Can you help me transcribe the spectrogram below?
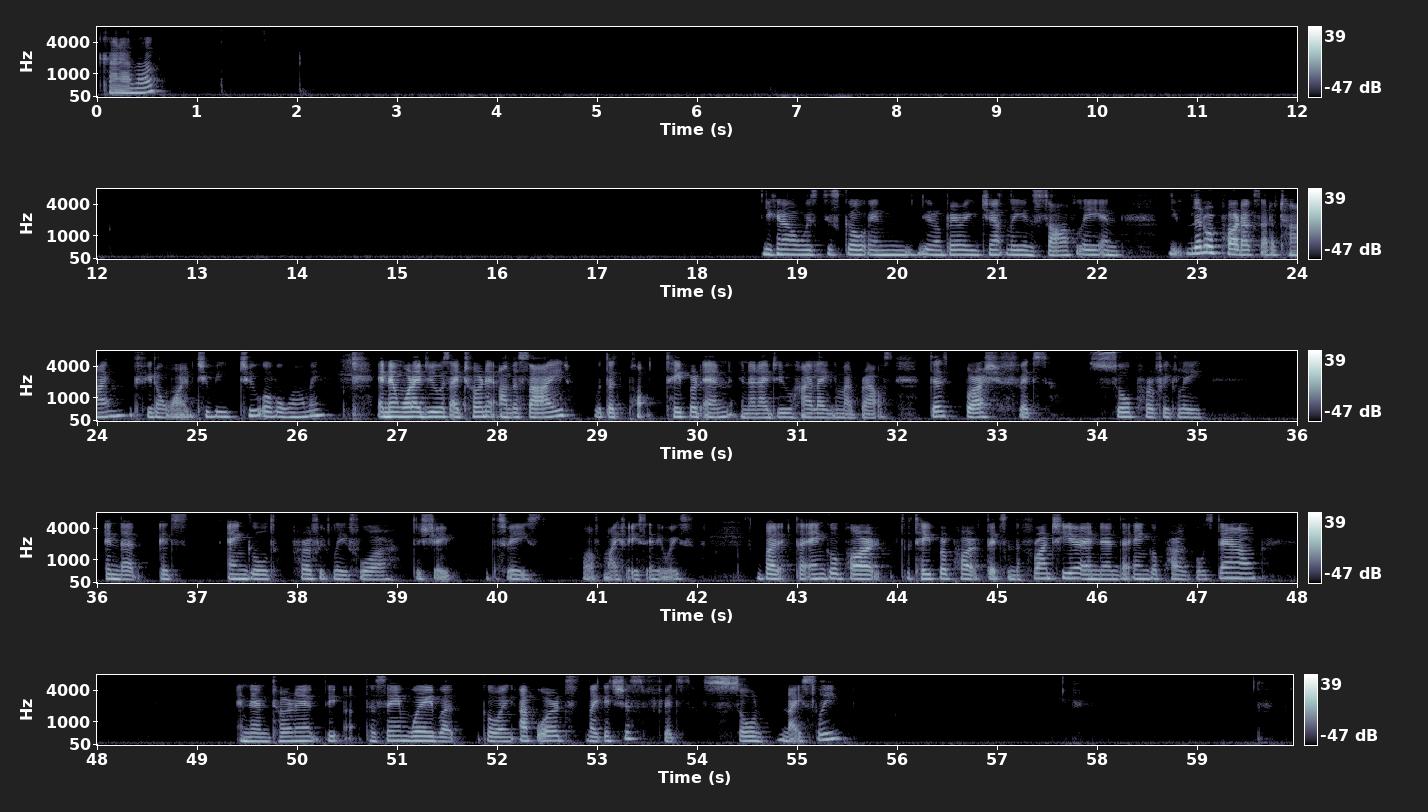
kind of look. You can always just go in you know very gently and softly and little products at a time if you don't want it to be too overwhelming. And then what I do is I turn it on the side with the tapered end and then I do highlighting my brows. This brush fits so perfectly in that it's angled perfectly for the shape of the face of my face anyways. But the angle part the taper part fits in the front here and then the angle part goes down and then turn it the, the same way but going upwards. Like it just fits so nicely.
